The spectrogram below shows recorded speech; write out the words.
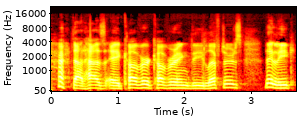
that has a cover covering the lifters, they leak.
